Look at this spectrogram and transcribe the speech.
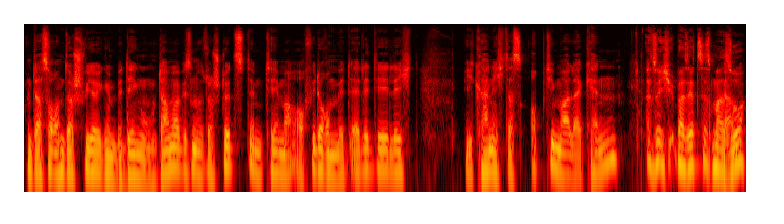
Und das auch unter schwierigen Bedingungen. Da haben wir ein bisschen unterstützt im Thema auch wiederum mit LED-Licht. Wie kann ich das optimal erkennen? Also ich übersetze es mal ja. so.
